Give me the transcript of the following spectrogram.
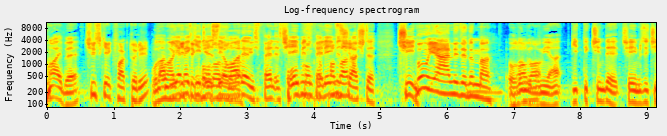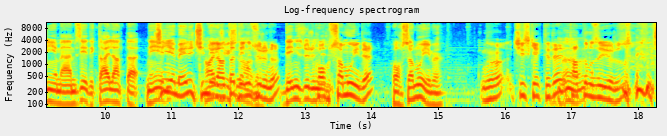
Vay be. Cheesecake Factory. Ulan Ama bir yemek yiyeceğiz diye var ya fe- şeyimiz Kong'da feleğimiz pazar- şaştı. Çin. Bu mu yani dedim ben. Olur mu bu mu ya? Gittik Çin'de şeyimizi Çin yemeğimizi yedik. Tayland'da ne yedik? Çin yemeğini Çin'de Tayland'da deniz abi. ürünü. Deniz ürünleri. Koh Samui'de. Hohsamu iyi mi? Cheesecake'te de tatlımızı yiyoruz.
